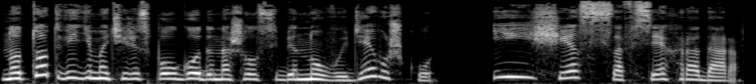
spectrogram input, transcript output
Но тот, видимо, через полгода нашел себе новую девушку и исчез со всех радаров.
